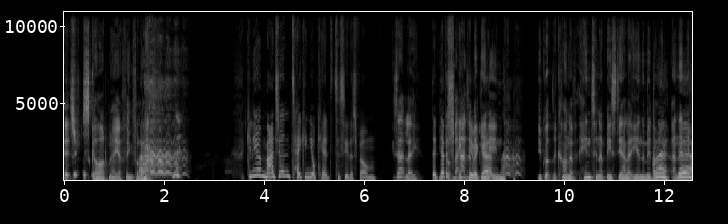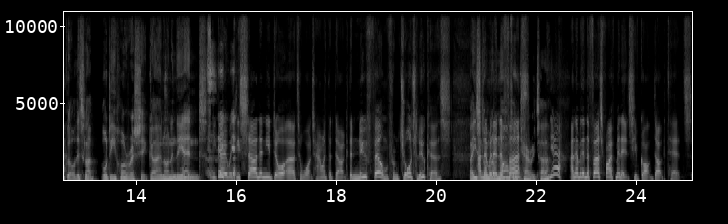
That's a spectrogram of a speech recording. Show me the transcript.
It's scarred me, I think, for life. Can you imagine taking your kid to see this film? Exactly. They'd never You've got speak to you again. You've got the kind of hinting at bestiality in the middle, know, and then yeah. you've got all this like body horror shit going on in the end. You go with your son and your daughter to watch Howard the Duck, the new film from George Lucas. Based And then on a within the Marvel first- character. Yeah. And then within the first five minutes, you've got duck tits,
